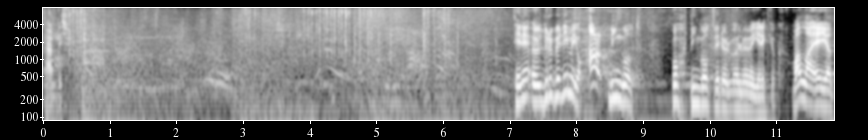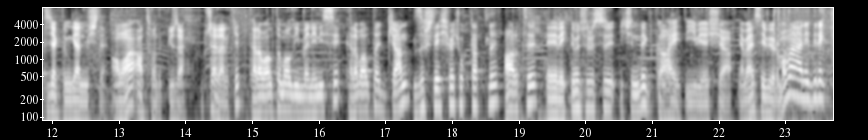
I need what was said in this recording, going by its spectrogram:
Kardeşim. Seni öldürüp öleyim mi? Yok. Al! Bin gold. Oh bin gold veriyorum ölmeme gerek yok. Vallahi E'yi atacaktım gelmişti. Ama atmadık güzel. Güzel hareket. Karabaltamı alayım ben en iyisi. Karabalta can. Zırhleşme çok tatlı. Artı e, bekleme süresi içinde gayet iyi bir eşya. Ya ben seviyorum ama hani direkt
